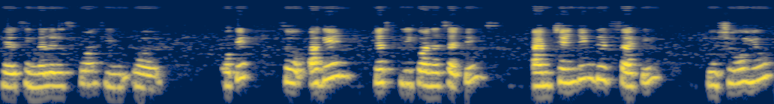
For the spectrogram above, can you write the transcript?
Here single response. You, uh, okay. So again just click on the settings. I am changing this setting to show you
